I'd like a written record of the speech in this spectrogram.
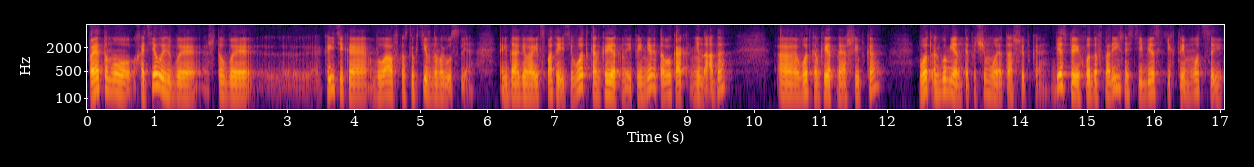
Поэтому хотелось бы, чтобы э, критика была в конструктивном русле, когда говорит, смотрите, вот конкретный пример того, как не надо – вот конкретная ошибка, вот аргументы, почему это ошибка. Без переходов на личности, без каких-то эмоций,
